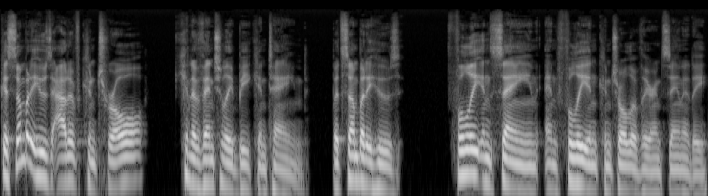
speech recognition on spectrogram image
because somebody who's out of control can eventually be contained, but somebody who's fully insane and fully in control of their insanity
